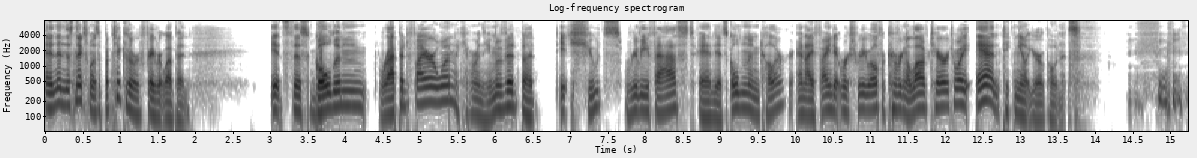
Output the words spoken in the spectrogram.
And then this next one is a particular favorite weapon. It's this golden rapid fire one. I can't remember the name of it, but it shoots really fast and it's golden in color. And I find it works really well for covering a lot of territory and taking out your opponents.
